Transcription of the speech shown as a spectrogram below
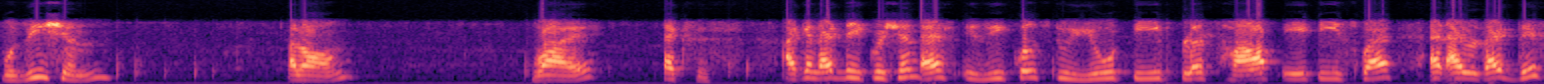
position along y axis. I can write the equation s is equals to ut plus half at square and I will write this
